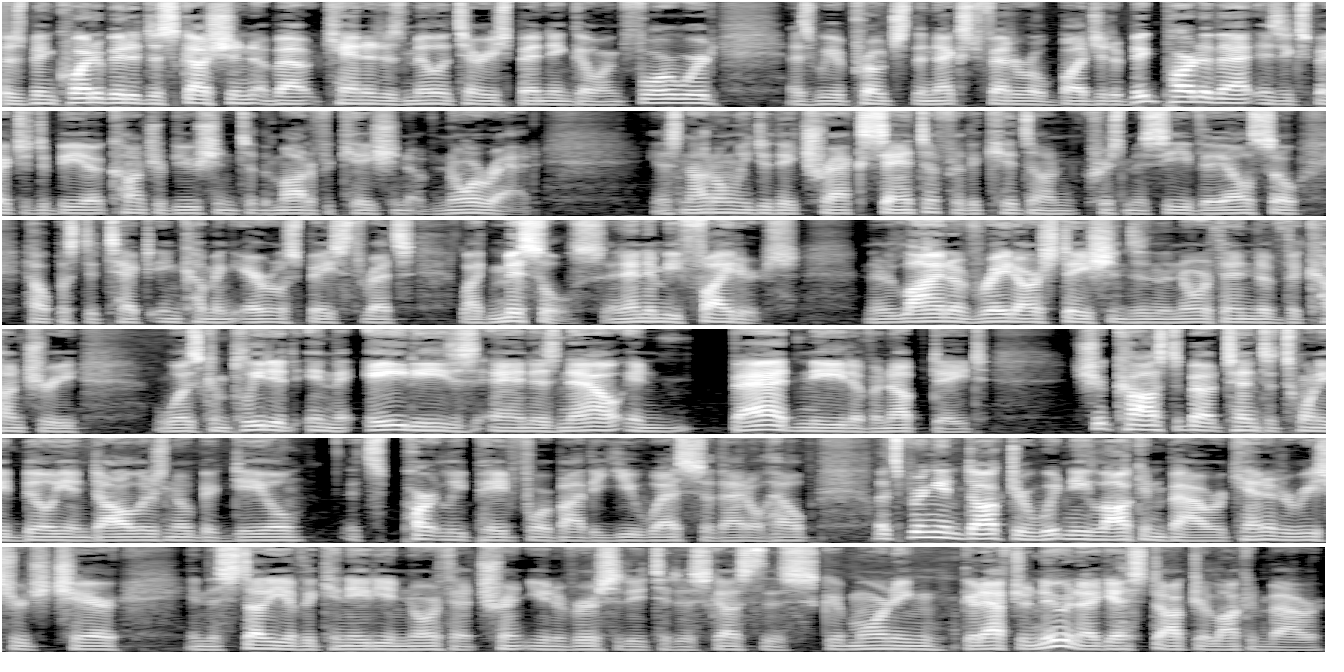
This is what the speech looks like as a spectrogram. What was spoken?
There's been quite a bit of discussion about Canada's military spending going forward as we approach the next federal budget. A big part of that is expected to be a contribution to the modification of NORAD. Yes, not only do they track Santa for the kids on Christmas Eve, they also help us detect incoming aerospace threats like missiles and enemy fighters. Their line of radar stations in the north end of the country was completed in the 80s and is now in bad need of an update. Should cost about 10 to 20 billion dollars, no big deal. It's partly paid for by the US, so that'll help. Let's bring in Dr. Whitney Lackenbauer, Canada Research Chair in the study of the Canadian North at Trent University to discuss this. Good morning, good afternoon, I guess, Dr. Lackenbauer.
